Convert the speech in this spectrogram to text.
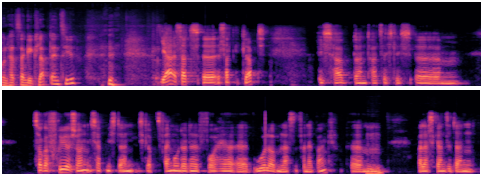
Und hat es dann geklappt, dein Ziel? ja, es hat, äh, es hat geklappt. Ich habe dann tatsächlich ähm, sogar früher schon, ich habe mich dann, ich glaube, zwei Monate vorher äh, beurlauben lassen von der Bank, ähm, mhm. weil das Ganze dann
